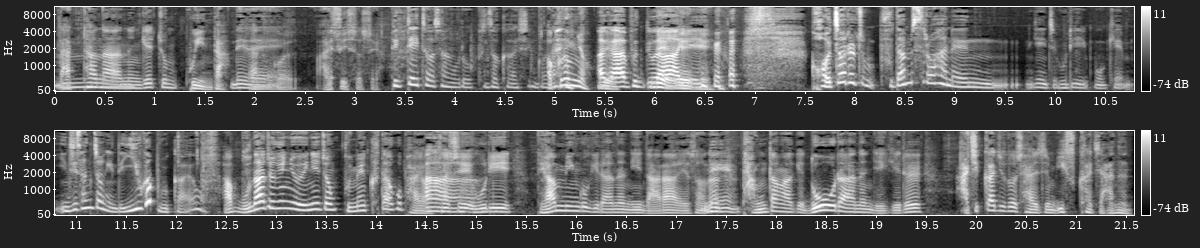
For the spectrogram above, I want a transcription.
음. 나타나는 게 좀 보인다라는 걸알 수 있었어요. 빅데이터 상으로 분석하신 거예요? 아, 그럼요. 아, 네. 아, 부, 아, 네, 예. 네, 거절을 좀 부담스러워하는 게 이제 우리 뭐 이렇게 인지상정인데 이유가 뭘까요? 아 문화적인 요인이 좀 분명히 크다고 봐요. 아. 사실 우리 대한민국이라는 이 나라에서는 네. 당당하게 노라는 얘기를 아직까지도 잘 좀 익숙하지 않은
